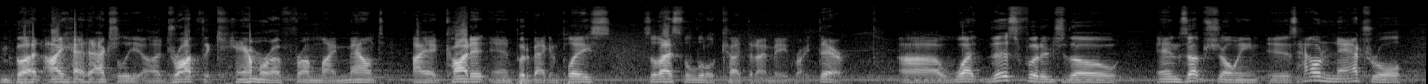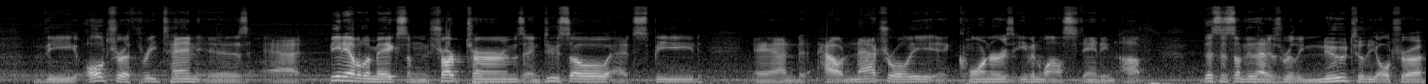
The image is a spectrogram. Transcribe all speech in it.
but I had actually uh, dropped the camera from my mount. I had caught it and put it back in place, so that's the little cut that I made right there. Uh, what this footage, though, ends up showing is how natural the Ultra 310 is at being able to make some sharp turns and do so at speed and how naturally it corners even while standing up. This is something that is really new to the Ultra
